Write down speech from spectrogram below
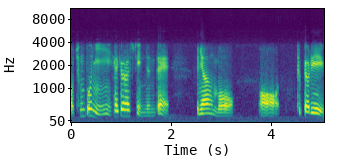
어, 충분히 해결할 수 있는데 그냥 뭐 어, 특별히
